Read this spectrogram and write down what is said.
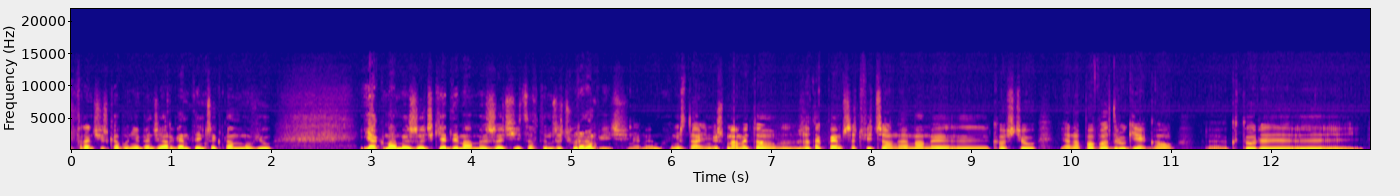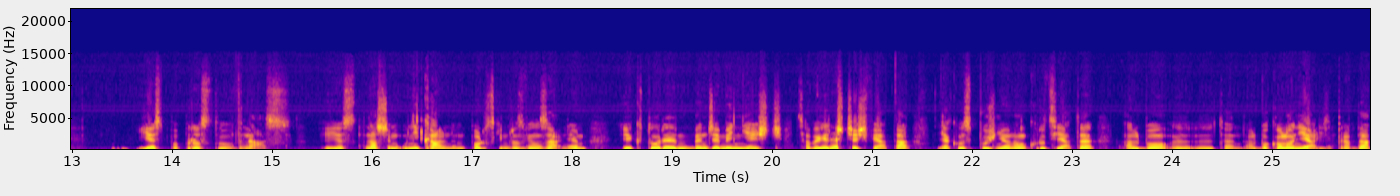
Franciszka, bo nie będzie Argentyńczyk nam mówił, jak mamy żyć, kiedy mamy żyć i co w tym życiu robić. Nie, my, moim zdaniem już mamy to, że tak powiem, przećwiczone. Mamy y, kościół Jana Pawła II, y, który y, jest po prostu w nas. Jest naszym unikalnym polskim rozwiązaniem, którym będziemy nieść całej reszcie świata jako spóźnioną krucjatę albo y, y, ten, albo kolonializm, prawda?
